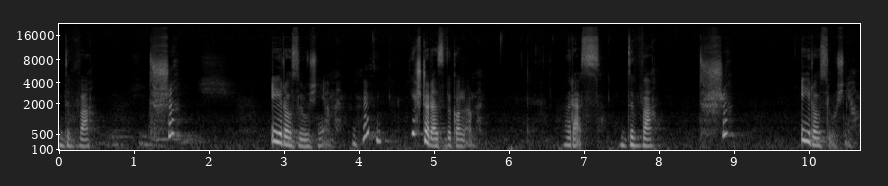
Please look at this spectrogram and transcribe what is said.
dwa, trzy i rozluźniamy. Mhm. Jeszcze raz wykonamy. Raz, dwa, trzy i rozluźniamy.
